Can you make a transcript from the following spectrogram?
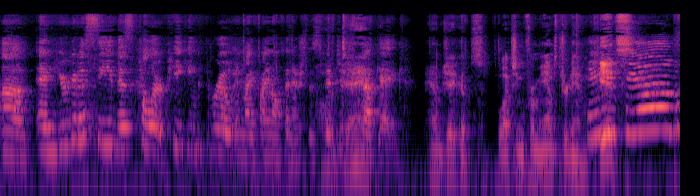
Um, and you're gonna see this color peeking through in my final finish, this Oh, vintage dang. duck egg. Pam Jacobs watching from Amsterdam. Hey it's Pam!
